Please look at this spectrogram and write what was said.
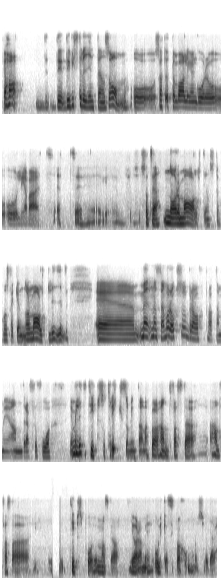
jaha, det, det, visste vi inte ens om. Och, och så att uppenbarligen går det att, leva ett, ett, eh, så att säga normalt, normalt liv. Eh, men, men sen var det också bra att prata med andra för att få ja, men lite tips och tricks om inte annat. Bara handfasta, handfasta tips på hur man ska göra med olika situationer och så vidare.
